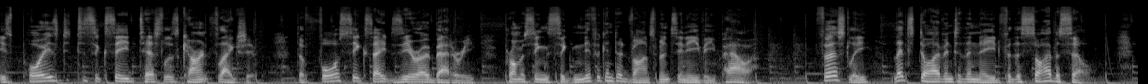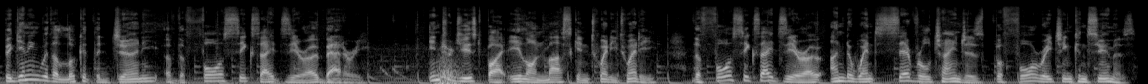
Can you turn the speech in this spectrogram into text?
is poised to succeed Tesla's current flagship, the 4680 battery, promising significant advancements in EV power. Firstly, let's dive into the need for the Cybercell, beginning with a look at the journey of the 4680 battery. Introduced by Elon Musk in 2020, the 4680 underwent several changes before reaching consumers.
